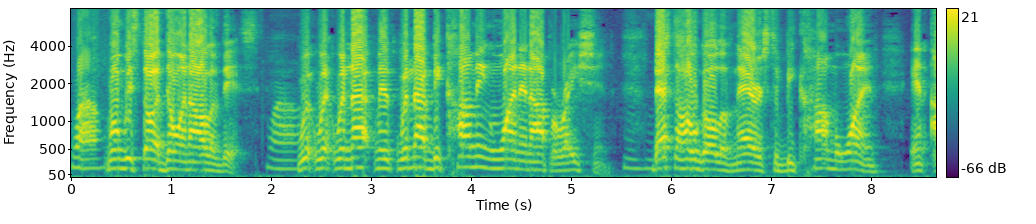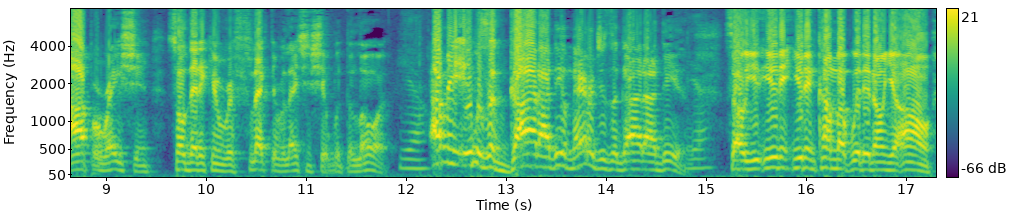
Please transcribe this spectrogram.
Wow. when we start doing all of this. Wow. We're, we're we're not we're not becoming one in operation. Mm-hmm. That's the whole goal of marriage to become one in operation so that it can reflect the relationship with the Lord. Yeah. I mean, it was a God idea. Marriage is a God idea. Yeah. So you, you didn't you didn't come up with it on your own.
